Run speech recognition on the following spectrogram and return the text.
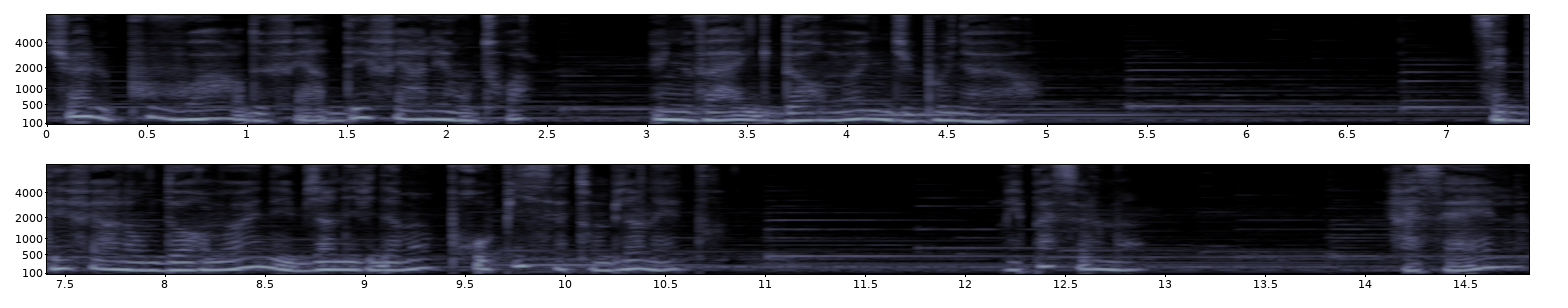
tu as le pouvoir de faire déferler en toi une vague d'hormones du bonheur. Cette déferlante d'hormones est bien évidemment propice à ton bien-être, mais pas seulement. Grâce à elle,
